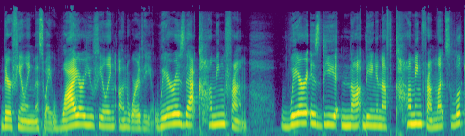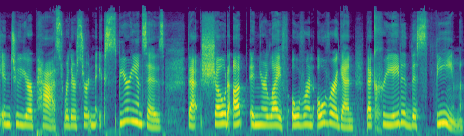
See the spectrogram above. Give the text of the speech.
they're feeling this way. Why are you feeling unworthy? Where is that coming from? Where is the not being enough coming from? Let's look into your past where there's certain experiences that showed up in your life over and over again that created this theme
